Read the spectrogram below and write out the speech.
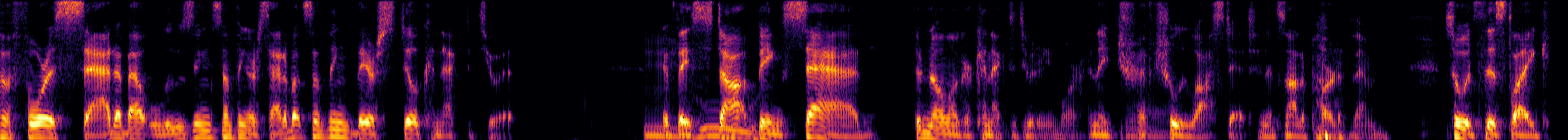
a four is sad about losing something or sad about something, they're still connected to it. If they stop hmm. being sad, they're no longer connected to it anymore and they Yeah. truly lost it and it's not a part of them. So it's this like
